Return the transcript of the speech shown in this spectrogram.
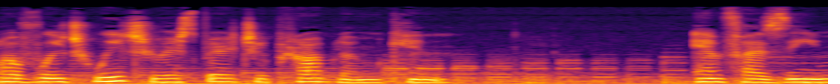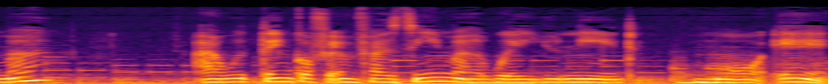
of which which respiratory problem can emphysema? I would think of emphysema where you need more air.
